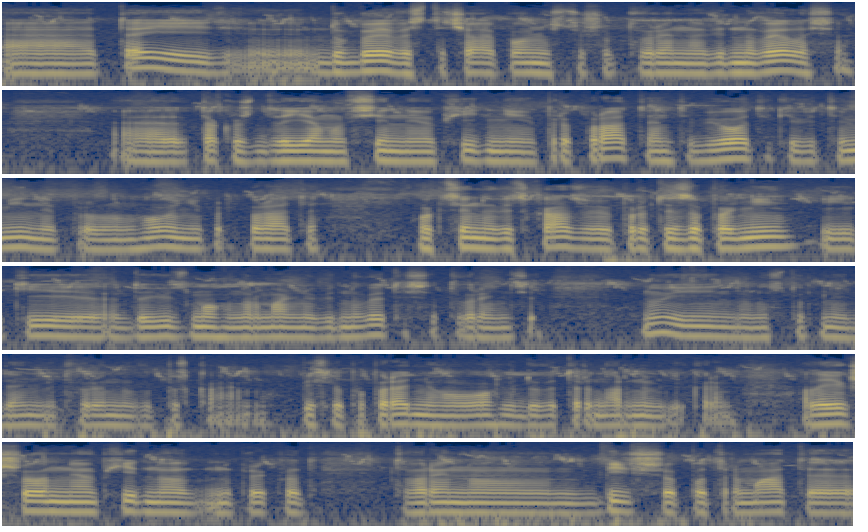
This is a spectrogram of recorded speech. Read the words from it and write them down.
Е, Та й доби вистачає повністю, щоб тварина відновилася. Е, Також даємо всі необхідні препарати, антибіотики, вітаміни, пролонговані препарати, вакцину від сказу, протизапальні, які дають змогу нормально відновитися тваринці. Ну і на наступний день ми тварину випускаємо після попереднього огляду ветеринарним лікарем. Але якщо необхідно, наприклад, тварину більше потримати,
